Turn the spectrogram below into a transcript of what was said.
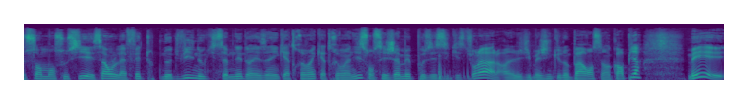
sans m'en soucier et ça on l'a fait toute notre vie nous qui sommes nés dans les années 80 90, on s'est jamais posé ces questions-là. Alors j'imagine que nos parents c'est encore pire. Mais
